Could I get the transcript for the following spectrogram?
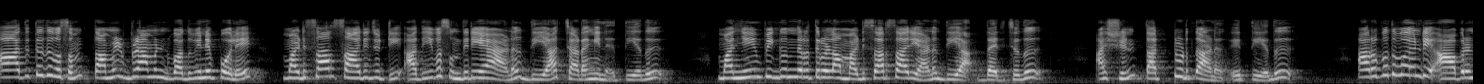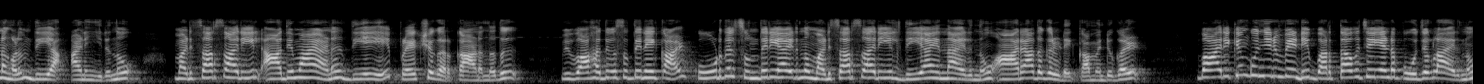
ആദ്യത്തെ ദിവസം തമിഴ് ബ്രാഹ്മൺ വധുവിനെ പോലെ മടിസാർ സാരി ചുറ്റി അതീവ സുന്ദരിയായാണ് ദിയ ചടങ്ങിന് എത്തിയത്. മഞ്ഞയും പിങ്കും നിറത്തിലുള്ള മടിസാർ സാരിയാണ് ദിയ ധരിച്ചത്. അശ്വിൻ തട്ടുടുത്താണ് എത്തിയത്. അറുപത് പോയിന്റ് ആഭരണങ്ങളും ദിയ അണിഞ്ഞിരുന്നു. മടിസാർ സാരിയിൽ ആദ്യമായാണ് ദിയയെ പ്രേക്ഷകർ കാണുന്നത്. വിവാഹ ദിവസത്തിനേക്കാൾ കൂടുതൽ സുന്ദരിയായിരുന്നു മടിസാർ സാരിയിൽ ദിയ എന്നായിരുന്നു ആരാധകരുടെ കമന്റുകൾ ഭാര്യയ്ക്കും കുഞ്ഞിനും വേണ്ടി ഭർത്താവ് ചെയ്യേണ്ട പൂജകളായിരുന്നു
